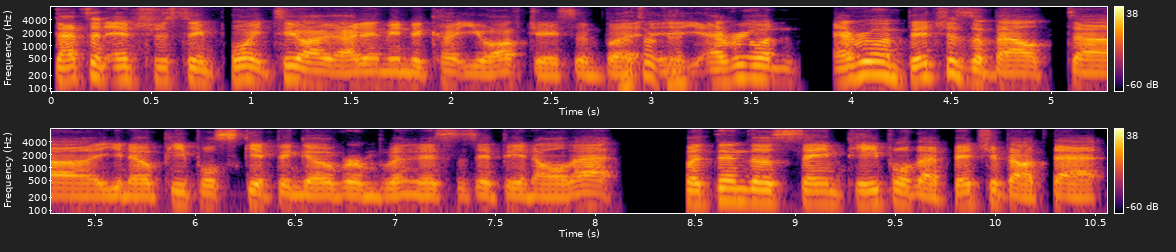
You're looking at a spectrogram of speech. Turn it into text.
that's an interesting point too. I, I didn't mean to cut you off, Jason, but okay. everyone everyone bitches about uh, you know people skipping over Mississippi and all that. But then those same people that bitch about that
